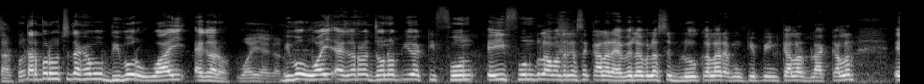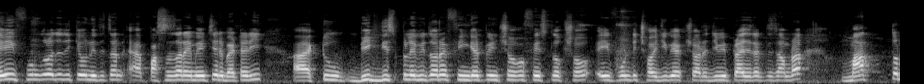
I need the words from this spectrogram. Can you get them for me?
তারপর? তারপর হচ্ছে দেখাবো ভিভোর ওয়াই এগারো। ওয়াই এগারো। ভিভোর ওয়াই এগারো জনপ্রিয় একটি ফোন এই ফোনগুলো আমাদের কাছে কালার অ্যাভেলেবেল আছে ব্লু কালার এবং কি পিঙ্ক কালার ব্ল্যাক কালার এই ফোনগুলো যদি কেউ নিতে চান পাঁচ হাজার এমএইচ এর ব্যাটারি একটু বিগ ডিসপ্লে ভিতরে ফিঙ্গারপ্রিন্ট সহ ফেস লক সহ এই ফোনটি ছয় জিবি একশো আট জিবি প্রাইস রাখতেছি আমরা। মাত্র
